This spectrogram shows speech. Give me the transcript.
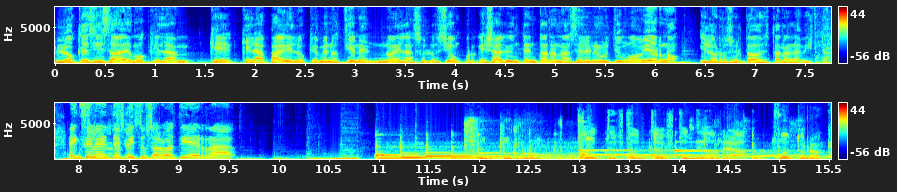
lo que sí sabemos que la, que, la paguen los que menos tienen no es la solución, porque ya lo intentaron hacer en el último gobierno y los resultados están a la vista. Excelente, Pitu Salvatierra. Futurock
